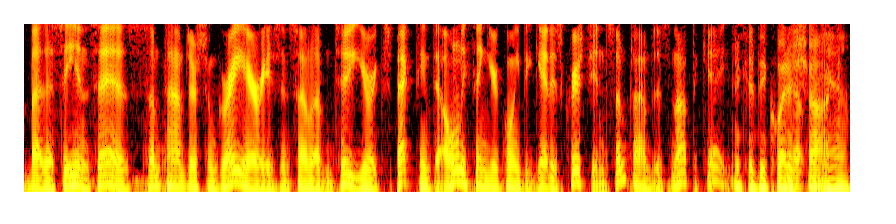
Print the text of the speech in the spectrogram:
But as Ian says, sometimes there's some gray areas in some of them too. You're expecting the only thing you're going to get is Christian. Sometimes it's not the case. It could be quite a shock. Yeah.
